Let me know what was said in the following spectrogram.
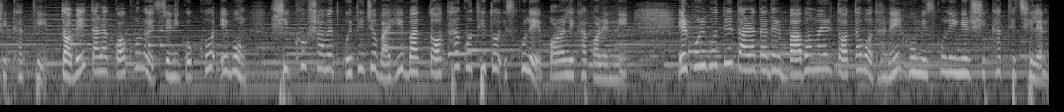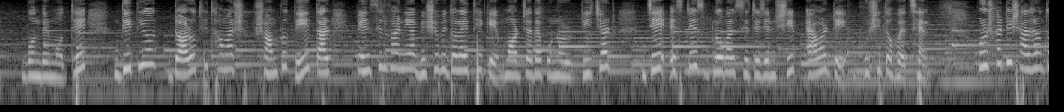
শিক্ষার্থী। তবে তারা কখনোই শ্রেণীকক্ষ এবং শিক্ষক সমেত ঐতিহ্যবাহী বা তথাকথিত স্কুলে পড়ালেখা করেননি। এর পরিবর্তে তারা তাদের বাবা মায়ের তত্ত্বাবধানে হোম স্কুলিংয়ের শিক্ষার্থী ছিলেন। বোনদের মধ্যে। দ্বিতীয় ডরথি থমাস সম্প্রতি তার পেনসিলভানিয়া বিশ্ববিদ্যালয় থেকে মর্যাদাপূর্ণ Richard J Estes global citizenship অ্যাওয়ার্ডে ভূষিত হয়েছেন। পুরস্কারটি সাধারণত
